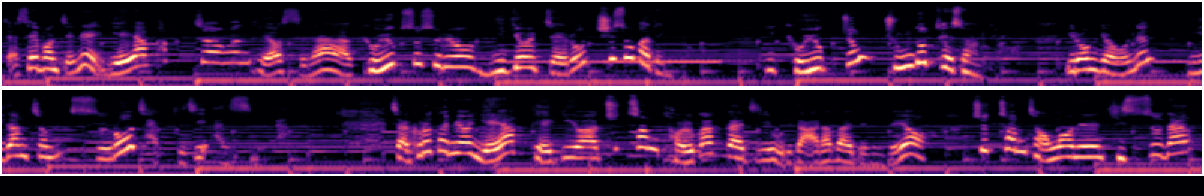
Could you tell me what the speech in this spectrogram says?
자, 세 번째는 예약 확정은 되었으나 교육 수수료 미결제로 취소가 된 경우, 이 교육 중 중도 퇴소한 경우, 이런 경우는 미당첨 획수로 잡히지 않습니다. 자, 그렇다면 예약 대기와 추첨 결과까지 우리가 알아봐야 되는데요. 추첨 정원은 기수당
